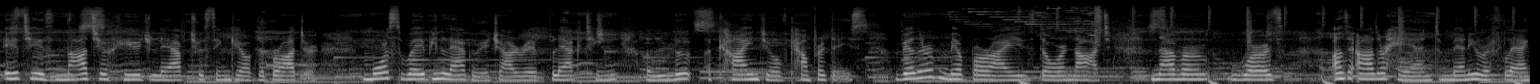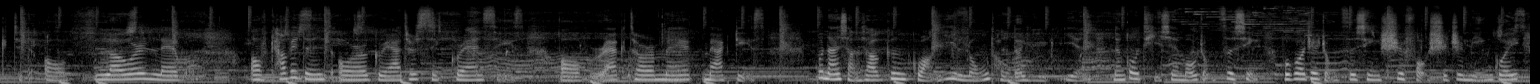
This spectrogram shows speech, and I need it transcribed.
It is not a huge leap to think of the broader, more sweeping language are reflecting a, lo- a kind of confidence, whether memorized or not. Never words. On the other hand, many reflected a lower level of confidence or greater sequences of rector magdies. 不难想象，更广义笼统的语言能够体现某种自信。不过，这种自信是否实至名归？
